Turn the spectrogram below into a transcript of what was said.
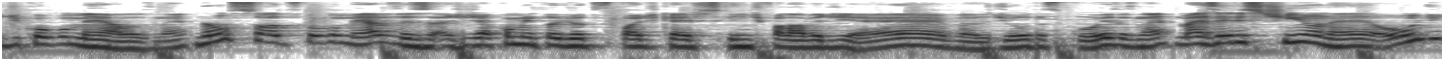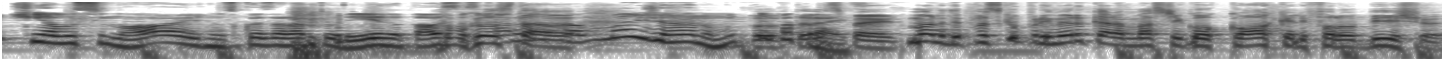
de cogumelos, né? Não só dos cogumelos, a gente já comentou de outros podcasts que a gente falava de ervas, de outras coisas, né? Mas eles tinham, né? Onde tinha alucinógenos, coisa da natureza e tal. caras gostava. estavam manjando, muito Pô, tempo atrás. esperto. Mano, depois que o primeiro cara mastigou coca, ele falou, bicho.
